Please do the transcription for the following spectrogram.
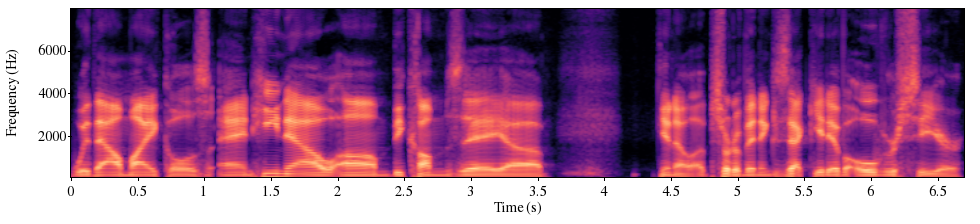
with Al Michaels, and he now um, becomes a uh, you know a sort of an executive overseer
